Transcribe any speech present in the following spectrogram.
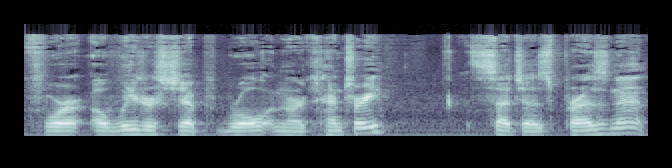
for a leadership role in our country, such as president,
